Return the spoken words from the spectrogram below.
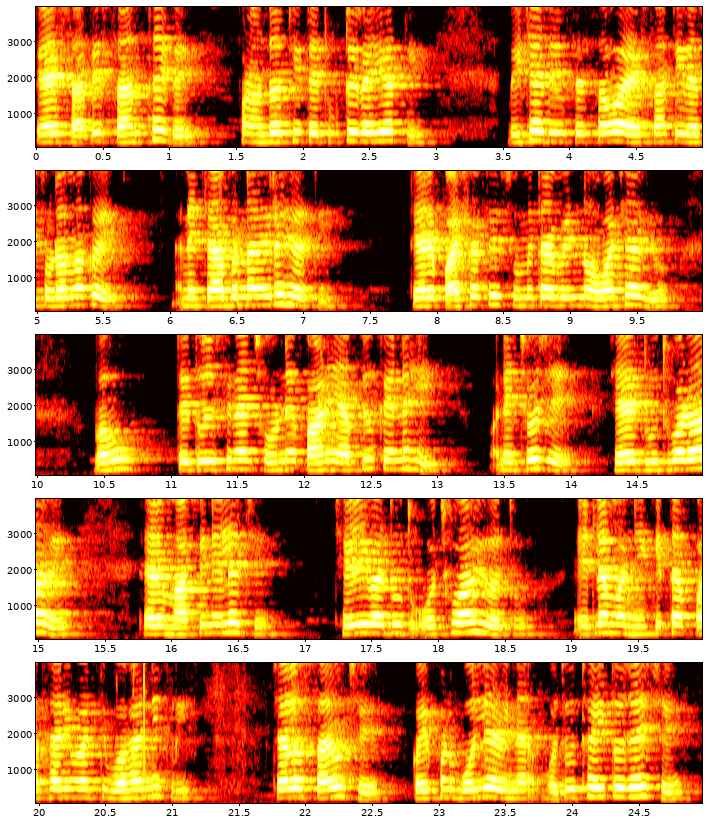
ત્યારે સાથી શાંત થઈ ગઈ, પણ અંદરથી તે તૂટી રહી હતી. બીજા દિવસે સવારે સ્વાતિ રસોડામાં ગઈ અને ચા બનાવી રહી હતી. ત્યારે પાછળથી સુમિતાબેનનો અવાજ આવ્યો, બહુ, તે તુલસીના છોડને પાણી આપ્યું કે નહીં? અને જોજે, જ્યારે દૂધવાળો આવે, ત્યારે માપીને લેજે. છેલ્લી વાર દૂધ ઓછું આવ્યું હતું એટલામાં નિકિતા પથારીમાંથી બહાર નીકળી. ચાલો, સારું છે. કંઈ પણ બોલ્યા વિના બધું થઈ તો જાય છે.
